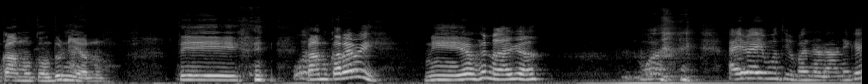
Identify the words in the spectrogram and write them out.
કામ હતું દુનિયાનું તે કામ કરાવી ને એ છે ને આવ્યા આવ્યા એવું થયું બંદડાને કે?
